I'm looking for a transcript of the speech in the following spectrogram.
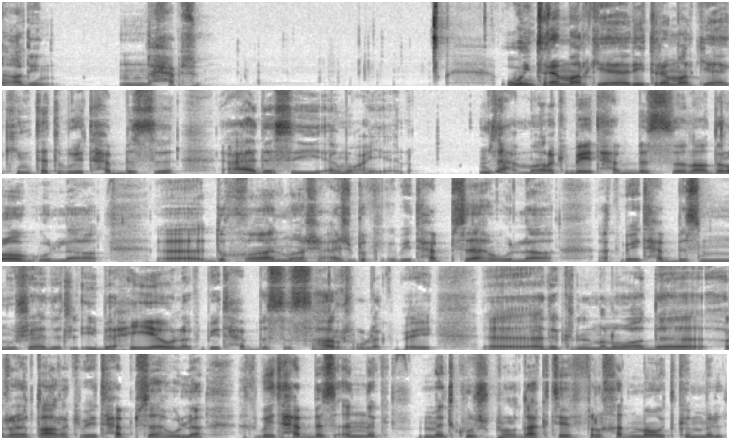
غادي نحبسو. وين تريماركي هادي؟ تريماركيها كي أنت تبغي تحبس عادة سيئة معينة. زعما راك باغي تحبس la drogue ولا آه، دخان ماش عاجبك راك باغي تحبسه ولا راك باغي تحبس مشاهدة الإباحية ولا راك باغي تحبس السهر ولا راك باغي آه، هذاك المنواض ال retard راك باغي تحبسه ولا راك باغي تحبس أنك ما تكونش productive في الخدمة وتكمل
